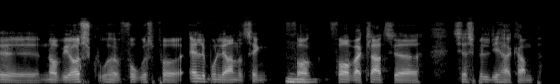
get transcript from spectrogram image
øh, når vi også skulle have fokus på alle mulige andre ting, for, Mhm. for at være klar til at, til at spille de her kampe.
